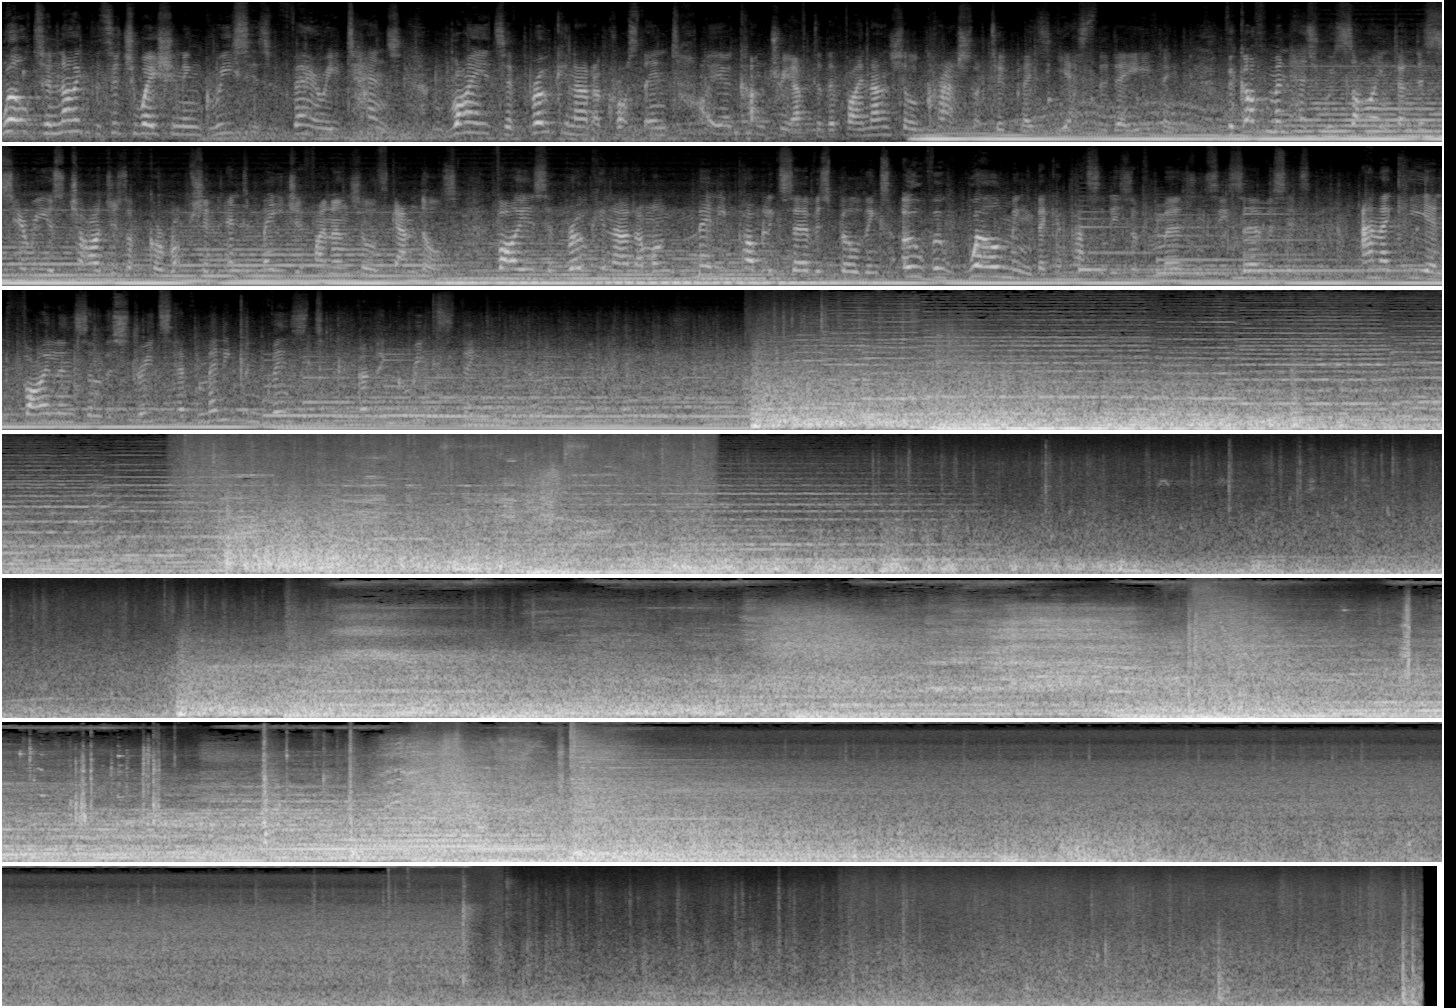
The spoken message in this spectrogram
Well, tonight the situation in Greece is very tense. Riots have broken out across the entire country after the financial crash that took place yesterday evening. The government has resigned under serious charges of corruption and major financial scandals. Fires have broken out among many public service buildings, overwhelming the capacities of emergency services. Anarchy and violence in the streets have many convinced that the Greeks.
